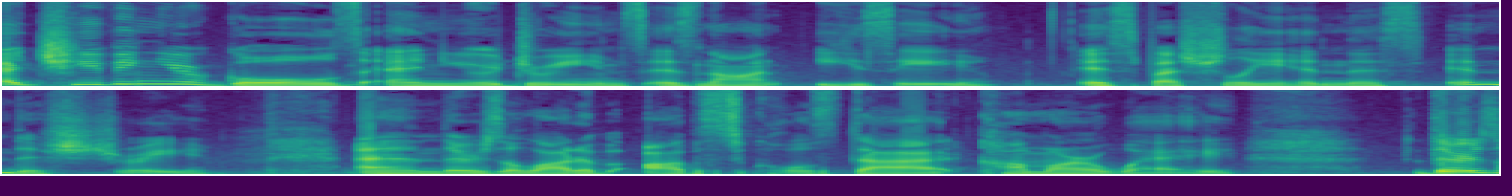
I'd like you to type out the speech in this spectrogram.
achieving your goals and your dreams is not easy, especially in this industry. And there's a lot of obstacles that come our way. There's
